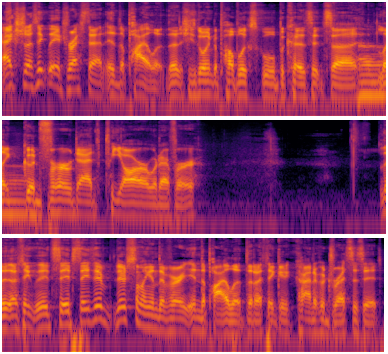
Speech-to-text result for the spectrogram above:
Actually, I think they addressed that in the pilot that she's going to public school because it's uh Oh. like good for her dad's PR or whatever. I think it's it's there's something in the very in the pilot that I think it kind of addresses it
